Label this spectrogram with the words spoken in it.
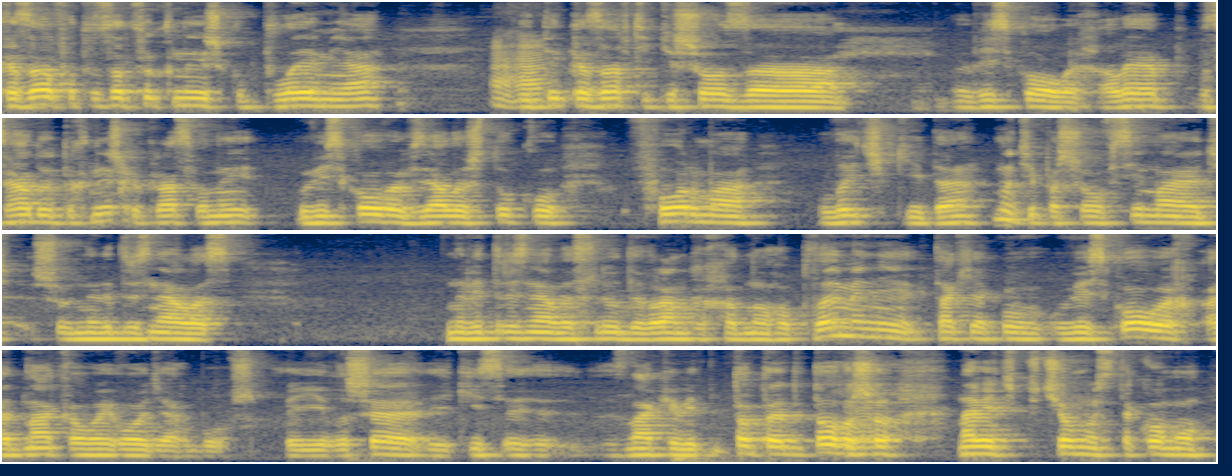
казав от за цю книжку плем'я, ага. і ти казав тільки що за військових. Але я згадую ту книжку, якраз вони у військових взяли штуку форма лички, да? ну, типу, що всі мають, щоб не відрізнялось. Не відрізнялись люди в рамках одного племені, так як у військових однаковий одяг був, і лише якісь е, знаки від. Тобто до того, що навіть в чомусь такому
